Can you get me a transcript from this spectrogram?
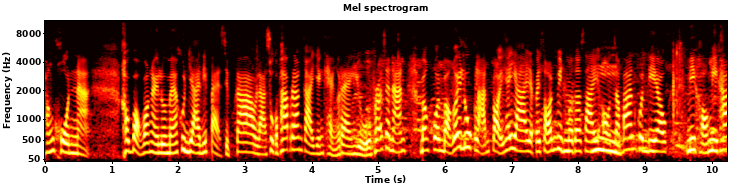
ทั้งคนน่ะ เขาบอกว่าไงรู้ไหมคุณยายนี่ 89 แล้ว สุขภาพร่างกายยังแข็งแรงอยู่ เพราะฉะนั้นบางคนบอกเฮ้ยลูกหลานปล่อยให้ยายอย่าไปซ้อนวินมอเตอร์ไซค์ออกจากบ้านคนเดียว มีของมีค่า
